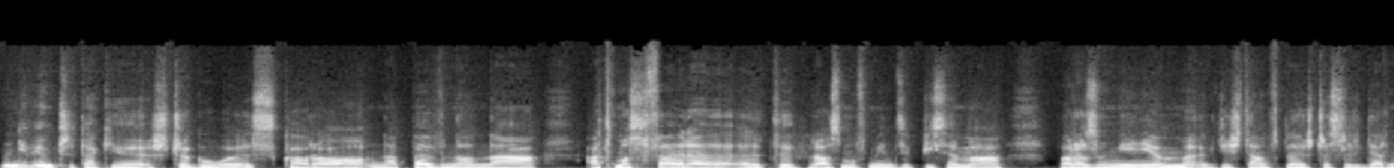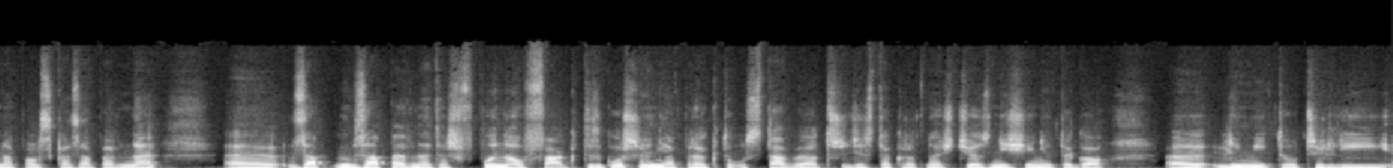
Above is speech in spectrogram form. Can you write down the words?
No nie wiem, czy takie szczegóły, skoro na pewno na atmosferę e, tych rozmów między PiSem a porozumieniem, gdzieś tam w tle jeszcze Solidarna Polska zapewne, e, za- zapewne też wpłynął fakt zgłoszenia projektu ustawy o 30-krotności, o zniesieniu tego e, limitu, czyli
